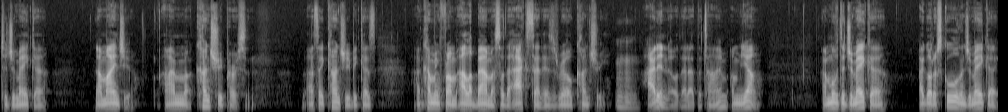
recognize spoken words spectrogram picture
to Jamaica. Now, mind you, I'm a country person. I say country because I'm coming from Alabama, so the accent is real country. Mm-hmm. I didn't know that at the time. I'm young. I moved to Jamaica. I go to school in Jamaica.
